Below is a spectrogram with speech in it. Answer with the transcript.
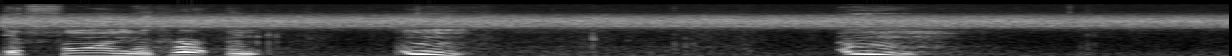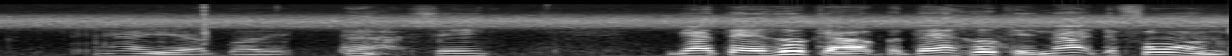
deform the hook and. Mm, mm. Yeah, yeah, buddy. See? You got that hook out, but that hook is not deformed.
